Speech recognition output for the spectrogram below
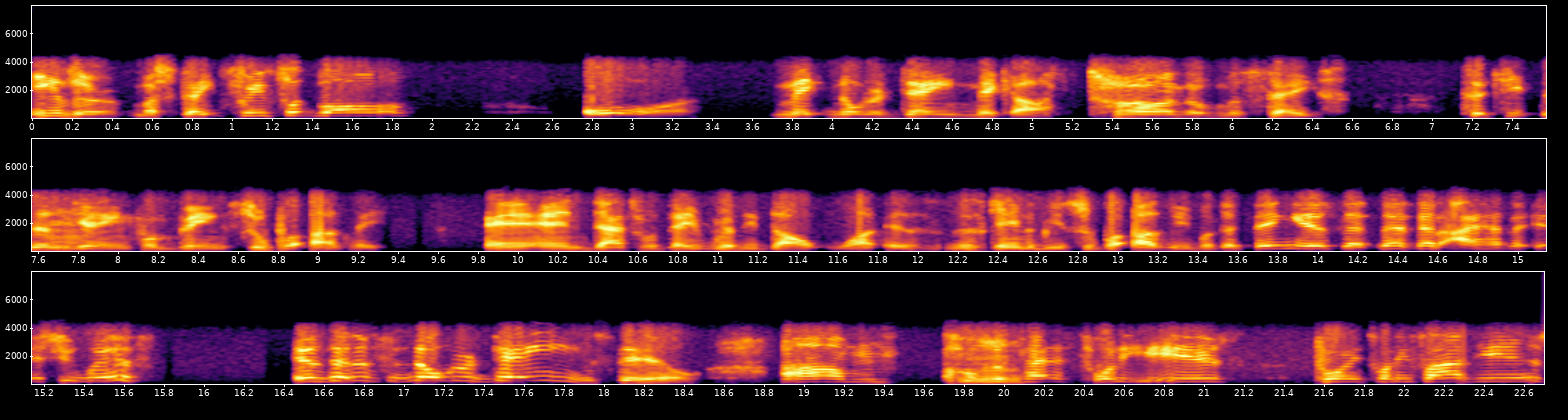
either mistake-free football or make Notre Dame make a ton of mistakes to keep this Mm. game from being super ugly. And, and that's what they really don't want is this game to be super ugly. But the thing is that, that, that I have an issue with is that it's Notre Dame still. Um, over the Mm. past 20 years, 20, 25 years,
